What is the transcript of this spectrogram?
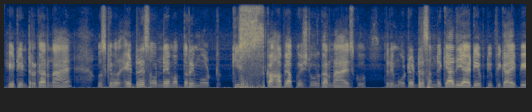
हिट इंटर करना है, उसके बाद एड्रेस और नेम ऑफ़ द रिमोट किस, कहाँ पे आपको स्टोर करना है इसको। तो रिमोट एड्रेस हमने क्या दिया है? टी एफ़ टी पी का I P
